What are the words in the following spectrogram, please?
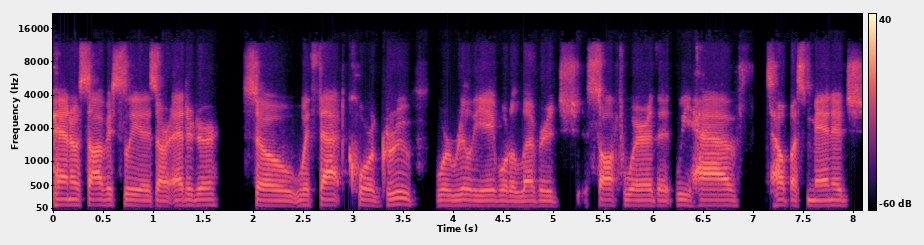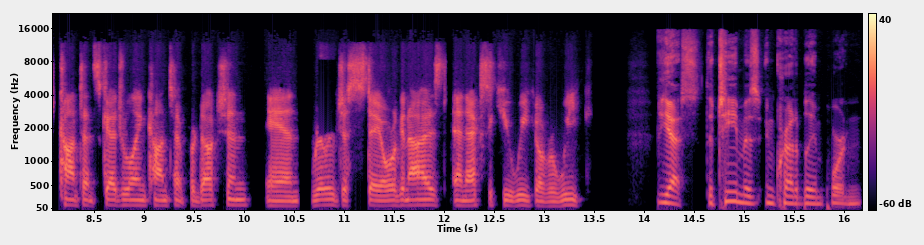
Panos, obviously, is our editor. So, with that core group, we're really able to leverage software that we have to help us manage content scheduling, content production, and really just stay organized and execute week over week. Yes, the team is incredibly important.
